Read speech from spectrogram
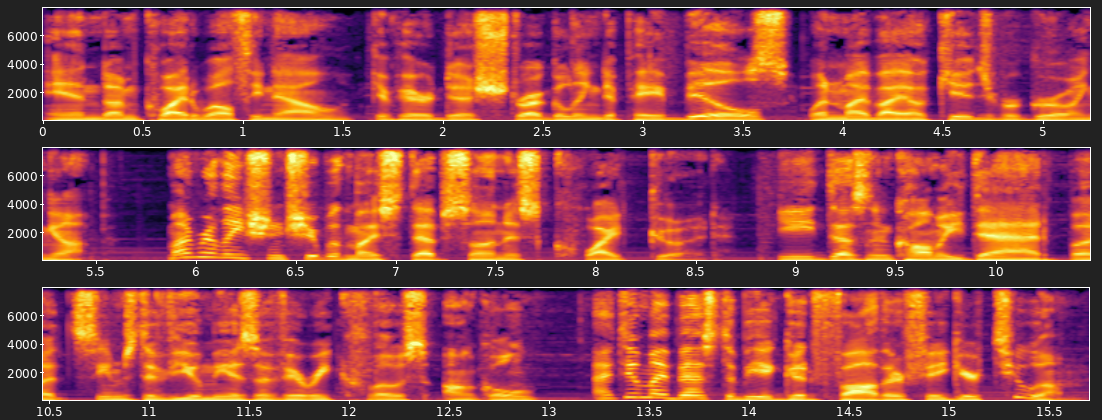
and I'm quite wealthy now compared to struggling to pay bills when my Bio Kids were growing up. My relationship with my stepson is quite good. He doesn't call me dad, but seems to view me as a very close uncle I do my best to be a good father figure to him.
